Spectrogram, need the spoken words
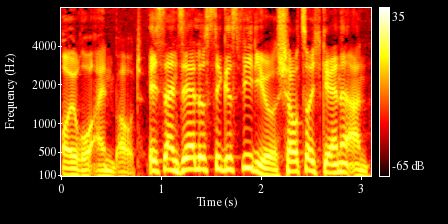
Euro einbaut. Ist ein sehr lustiges Video, schaut's euch gerne an.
